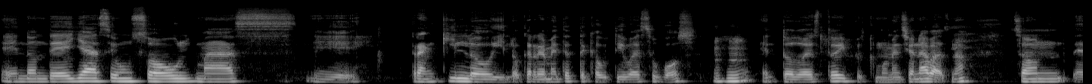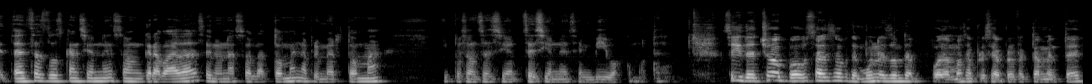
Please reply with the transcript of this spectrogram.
en donde ella hace un soul más eh, tranquilo y lo que realmente te cautiva es su voz en todo esto y pues como mencionabas, ¿no? Son, eh, estas dos canciones son grabadas en una sola toma, en la primera toma, y pues son sesio- sesiones en vivo como tal. Sí, de hecho, Both Sides of the Moon es donde podemos apreciar perfectamente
